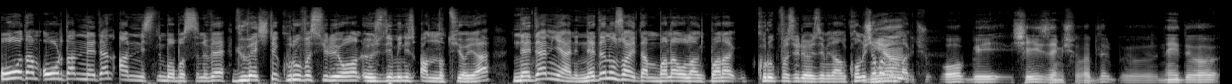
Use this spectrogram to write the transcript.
O adam oradan neden annesini babasını ve güveçte kuru fasulyeye olan özlemini anlatıyor ya? Neden yani? Neden uzaydan bana olan bana kuru fasulye özlemini anlatıyor? Konuşamadım Niye- bak. O bir şey izlemiş olabilir. Ee, neydi o?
